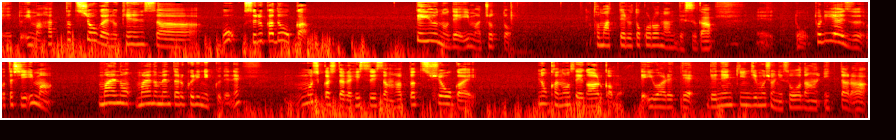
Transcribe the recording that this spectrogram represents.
えーと、今発達障害の検査をするかどうかっていうので今ちょっと止まってるところなんですが、えーと、とりあえず私今前の前のメンタルクリニックでねもしかしたら翡翠さん発達障害の可能性があるかも。って言われてで年金事務所に相談行ったら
